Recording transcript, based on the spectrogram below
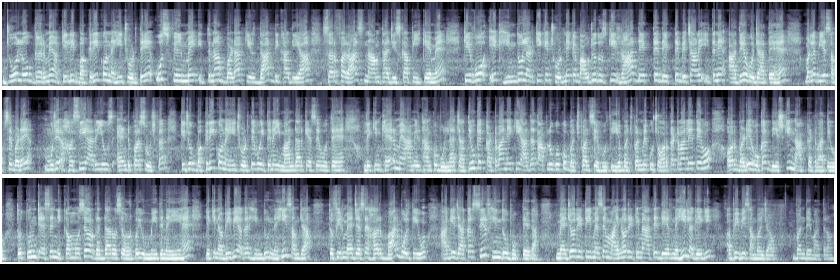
जो लोग घर में अकेली बकरी को नहीं छोड़ते, उस फ़िल्म में इतना बड़ा किरदार दिखा दिया सरफराज नाम था जिसका पीके में, कि वो एक हिंदू लड़की के छोड़ने के बावजूद उसकी राह देखते देखते बेचारे इतने आधे हो जाते हैं। मतलब ये सबसे बड़े, मुझे हँसी आ रही है उस एंड पर सोचकर कि जो बकरी को नहीं छोड़ते, वो इतने ईमानदार कैसे होते हैं। लेकिन खैर, मैं आमिर खान को बोलना चाहती हूँ कि कटवाने की आदत आप लोगों को बचपन से होती है। बचपन में कुछ और कटवा लेते हो और बड़े होकर देश की नाक कटवाते हो। तो तुम जैसे निकम्मों से और गद्दारों से और कोई उम्मीद नहीं है। लेकिन अभी भी अगर हिंदू नहीं समझा तो फिर मैं जैसे हर बार बोलती हूँ, आगे जाकर सिर्फ़ हिंदू भुगतेगा। मेजोरिटी में से माइनॉरिटी में आते देर नहीं लगेगी। अभी भी संभल जाओ। वंदे मातरम।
